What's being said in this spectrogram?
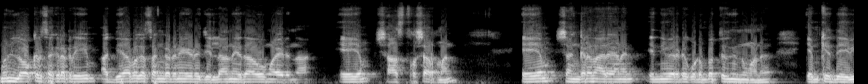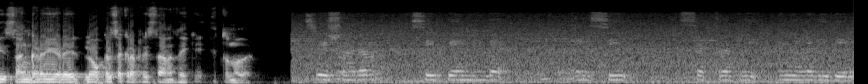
മുൻ ലോക്കൽ സെക്രട്ടറിയും അധ്യാപക സംഘടനയുടെ ജില്ലാ നേതാവുമായിരുന്ന എ എം ശാസ്ത്ര ശർമ്മൻ എ എം ശങ്കരനാരായണൻ എന്നിവരുടെ കുടുംബത്തിൽ നിന്നുമാണ് എം കെ ദേവി സംഘടനയുടെ ലോക്കൽ സെക്രട്ടറി സ്ഥാനത്തേക്ക് എത്തുന്നത്. ശ്രീശ്വരം സി പി എമ്മിന്റെ സി സെക്രട്ടറി എന്നുള്ള രീതിയിൽ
